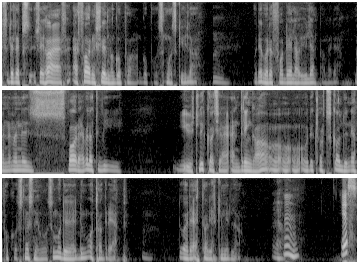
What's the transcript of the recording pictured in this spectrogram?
så, det, så jeg har erf- erfaring sjøl med å gå på, gå på små skoler. Mm. Og det er både fordeler og ulemper det. Men, men svaret er vel at vi, vi utelukker ikke endringer. Og, og, og, det er klart, skal du ned på kostnadsnivå, så må du, du må ta grep. Da er det ett av virkemidlene. Ja. Mm. Yes.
